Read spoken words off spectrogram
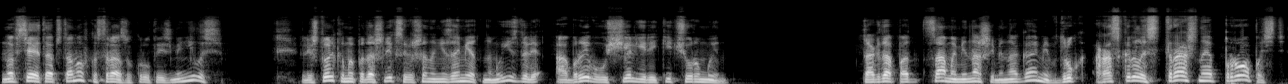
Но вся эта обстановка сразу круто изменилась. Лишь только мы подошли к совершенно незаметному издали обрыву ущелья реки Чурмын. Тогда под самыми нашими ногами вдруг раскрылась страшная пропасть,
